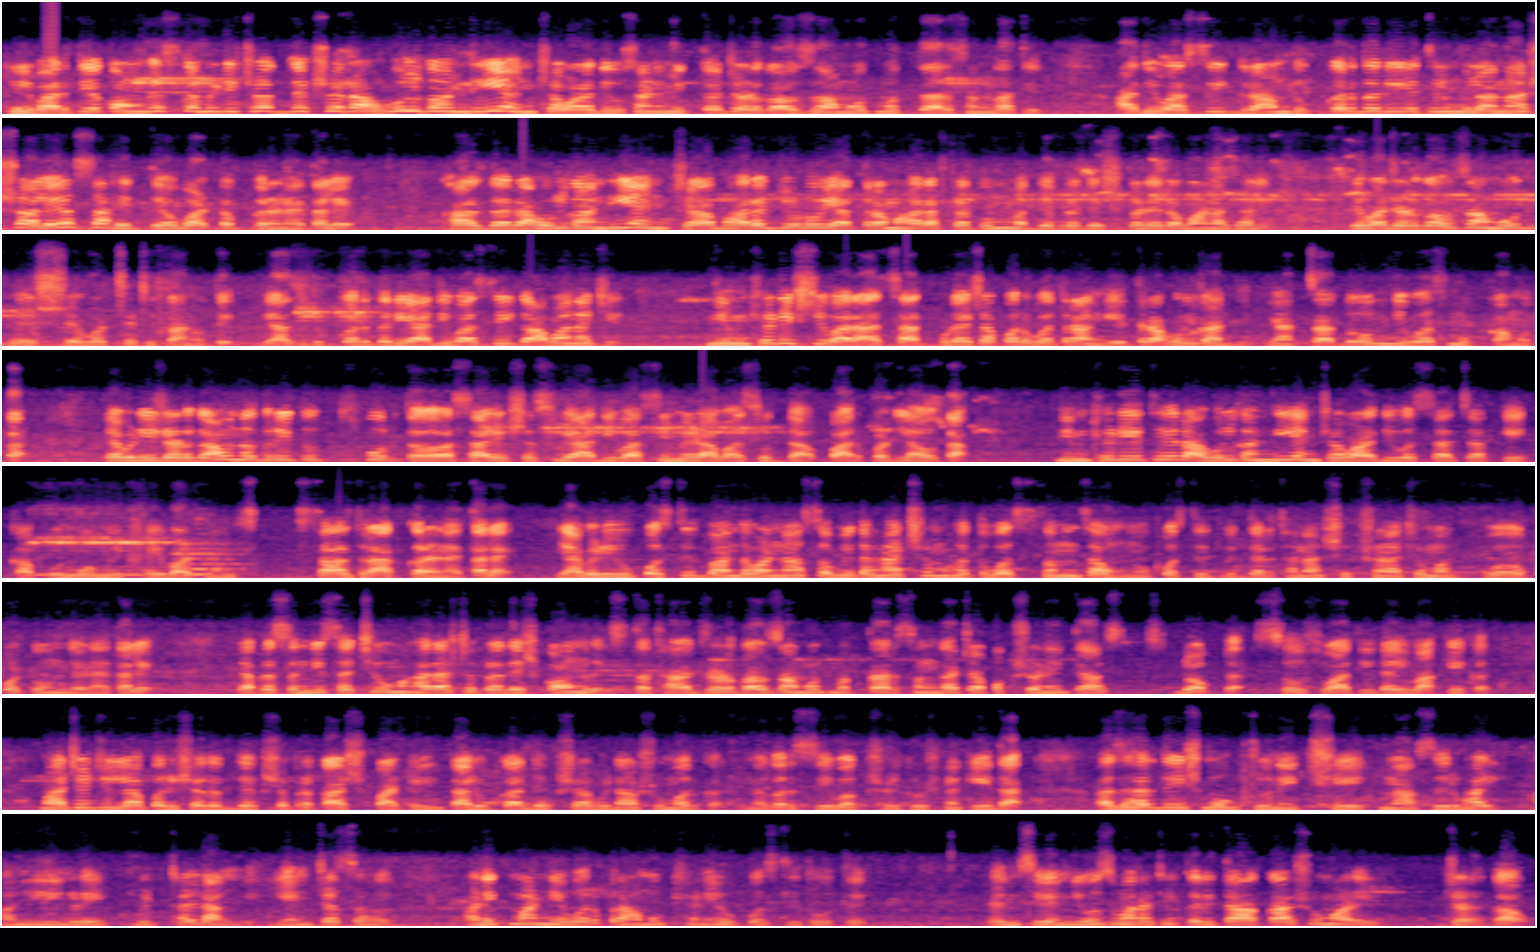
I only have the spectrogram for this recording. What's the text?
अखिल भारतीय काँग्रेस कमिटीचे अध्यक्ष राहुल गांधी यांच्या वाढदिवसानिमित्त जळगाव जामोद मतदारसंघातील आदिवासी ग्राम डुक्करदरी येथील मुलांना शालेय साहित्य वाटप करण्यात आले. खासदार राहुल गांधी यांच्या भारत जोडो यात्रा महाराष्ट्रातून मध्य प्रदेशकडे रवाना झाली. तेव्हा जळगाव जामोद हे शेवटचे ठिकाण होते. याच डुक्करदरी आदिवासी गावानाची निमखेडी शिवारात सातपुड्याच्या पर्वतरांगेत राहुल गांधी यांचा दोन दिवस मुक्काम होता. त्यावेळी जळगाव नगरीत उत्स्फूर्त असा यशस्वी आदिवासी मेळावा सुद्धा पार पडला होता. निमखेडी येथे राहुल गांधी यांच्या वाढदिवसाचा केक कापून व मिठाई वाटून साजरा करण्यात आलाय. यावेळी उपस्थित बांधवांना संविधानाचे महत्त्व समजावून उपस्थित विद्यार्थ्यांना शिक्षणाचे महत्त्व पटवून देण्यात आले. याप्रसंगी सचिव महाराष्ट्र प्रदेश काँग्रेस तथा जळगाव जामोद मतदारसंघाच्या पक्षनेत्या डॉक्टर सौ स्वातीताई वाकेकर माजी जिल्हा परिषद अध्यक्ष प्रकाश पाटील तालुका अध्यक्ष अविनाश उमरकर नगरसेवक श्रीकृष्ण केदार अझहर देशमुख जुनेद शेख नासिरभाई अनिल इंगळे विठ्ठल डांगे यांच्यासह अनेक मान्यवर प्रामुख्याने उपस्थित होते. एम सी एन न्यूज मराठीकरिता आकाश उमाळे जळगाव.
